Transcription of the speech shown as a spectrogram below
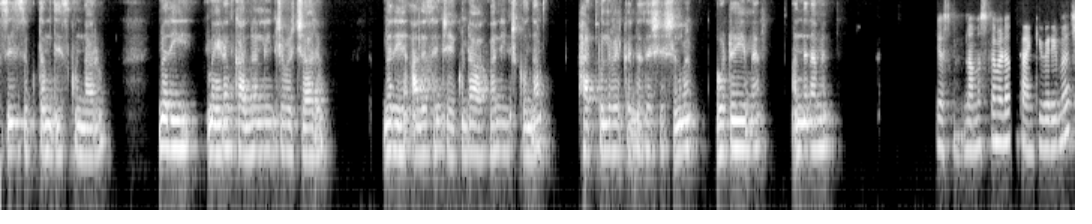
శ్రీ సూక్తం తీసుకున్నారు మరి మేడం కర్నూలు నుంచి వచ్చారు మరి ఆలస్యం చేయకుండా ఆహ్వానించుకుందాం. Heartful welcome to the session ma'am ఓటు ఈ మ్యామ్ అందనా మ్యామ్ ఎస్ నమస్తే madam thank you very much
